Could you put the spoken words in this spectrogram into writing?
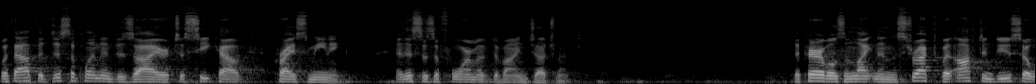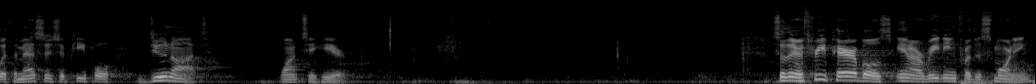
without the discipline and desire to seek out Christ's meaning. and this is a form of divine judgment. The parables enlighten and instruct, but often do so with a message that people do not want to hear. So there are three parables in our reading for this morning,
